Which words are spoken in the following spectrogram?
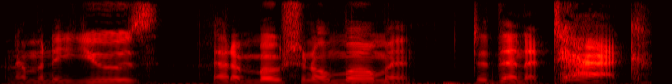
And I'm gonna use that emotional moment to then attack.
